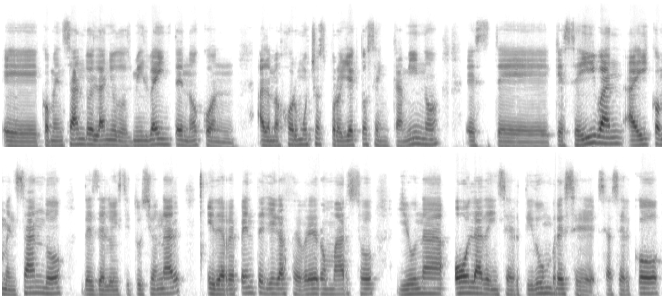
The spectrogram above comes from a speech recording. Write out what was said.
eh, comenzando el año 2020, ¿no? Con a lo mejor muchos proyectos en camino, este, que se iban ahí comenzando desde lo institucional y de repente llega febrero, marzo y una ola de incertidumbre se, se acercó,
